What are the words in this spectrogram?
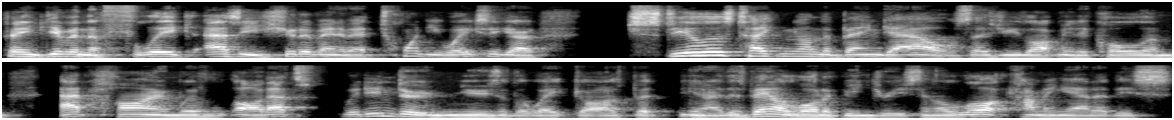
been given the flick as he should have been about twenty weeks ago. Steelers taking on the Bengals, as you like me to call them, at home. With oh, that's we didn't do news of the week, guys, but you know, there's been a lot of injuries and a lot coming out of this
